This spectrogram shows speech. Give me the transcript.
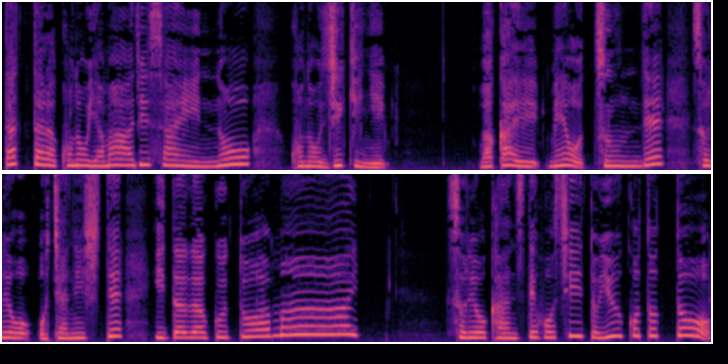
だったらこの山アジサイのこの時期に若い芽を摘んで、それをお茶にしていただくと甘い。それを感じてほしいということと、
